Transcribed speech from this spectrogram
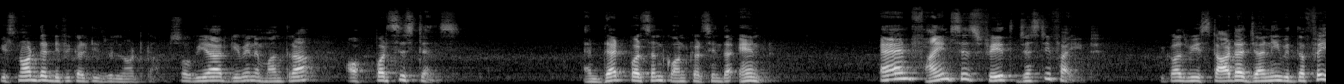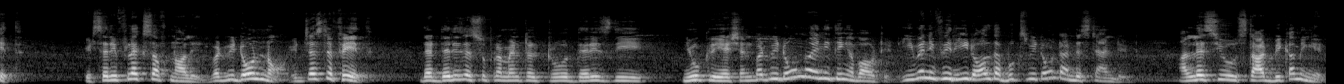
It's not that difficulties will not come. So, we are given a mantra of persistence, and that person conquers in the end and finds his faith justified because we start a journey with the faith. It's a reflex of knowledge, but we don't know. It's just a faith that there is a supramental truth, there is the new creation, but we don't know anything about it. Even if we read all the books, we don't understand it unless you start becoming it.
